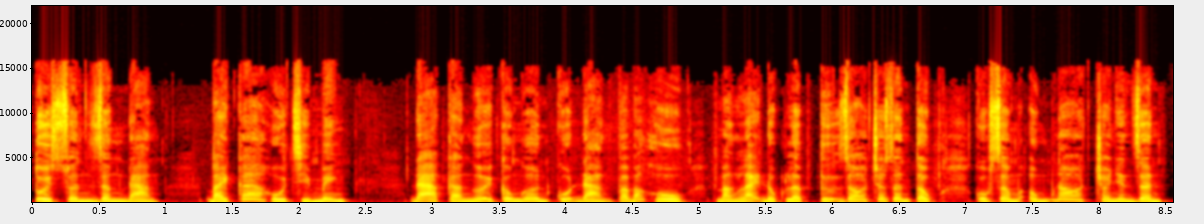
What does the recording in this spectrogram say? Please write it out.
Tuổi xuân dâng Đảng, bài ca Hồ Chí Minh, đã ca ngợi công ơn của Đảng và Bác Hồ mang lại độc lập tự do cho dân tộc, cuộc sống ống no cho nhân dân –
